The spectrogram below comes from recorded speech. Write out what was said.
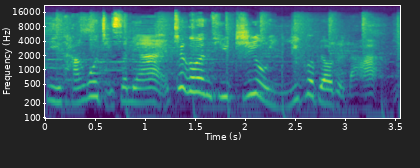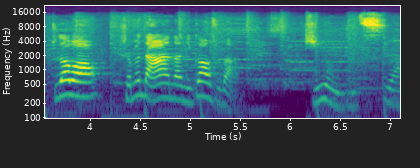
你谈过几次恋爱？这个问题只有一个标准答案，知道不？什么答案呢？你告诉他，只有一次啊。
